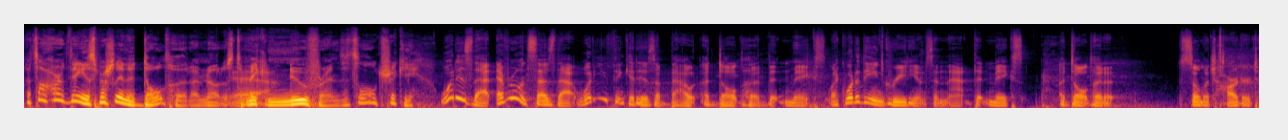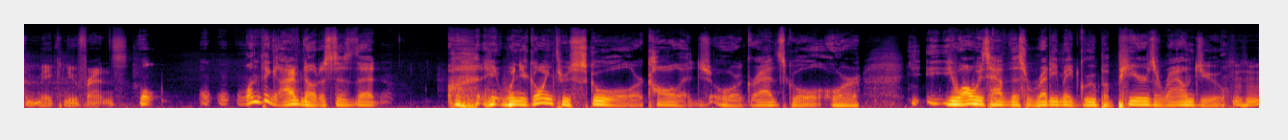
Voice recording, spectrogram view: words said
That's a hard thing, especially in adulthood. I've noticed to make new friends. It's a little tricky. What is that? Everyone says that. What do you think it is about adulthood that makes like what are the ingredients in that that makes adulthood so much harder to make new friends? Well, one thing I've noticed is that when you're going through school or college or grad school, or you always have this ready-made group of peers around you Mm-hmm.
